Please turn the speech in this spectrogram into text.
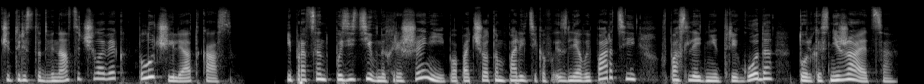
412 человек получили отказ. И процент позитивных решений по подсчетам политиков из левой партии в последние три года только снижается.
